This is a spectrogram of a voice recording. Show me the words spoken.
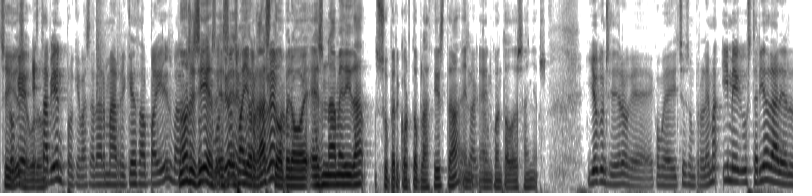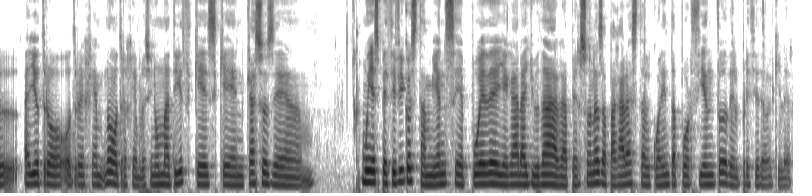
Sí, Lo que seguro. está bien porque vas a dar más riqueza al país. No, sí, sí, es, mayor gasto, problema. pero es una medida súper cortoplacista en, en cuanto a dos años. Yo considero que, como he dicho, es un problema. Y me gustaría dar el. Hay otro, otro ejemplo, no otro ejemplo, sino un matiz, que es que en casos de, um, muy específicos también se puede llegar a ayudar a personas a pagar hasta el 40% del precio del alquiler.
